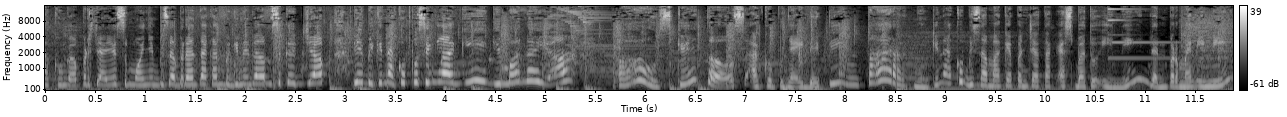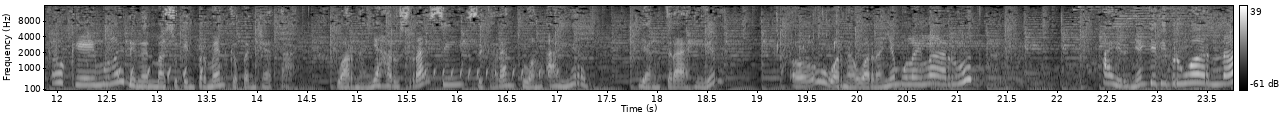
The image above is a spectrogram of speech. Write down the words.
Aku nggak percaya semuanya bisa berantakan begini dalam sekejap. Dia bikin aku pusing lagi. Gimana ya? Oh, Skittles. Aku punya ide pintar. Mungkin aku bisa pakai pencetak es batu ini dan permen ini. Oke, mulai dengan masukin permen ke pencetak. Warnanya harus rasi. Sekarang tuang air. Yang terakhir, oh, warna-warnanya mulai larut. Airnya jadi berwarna.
